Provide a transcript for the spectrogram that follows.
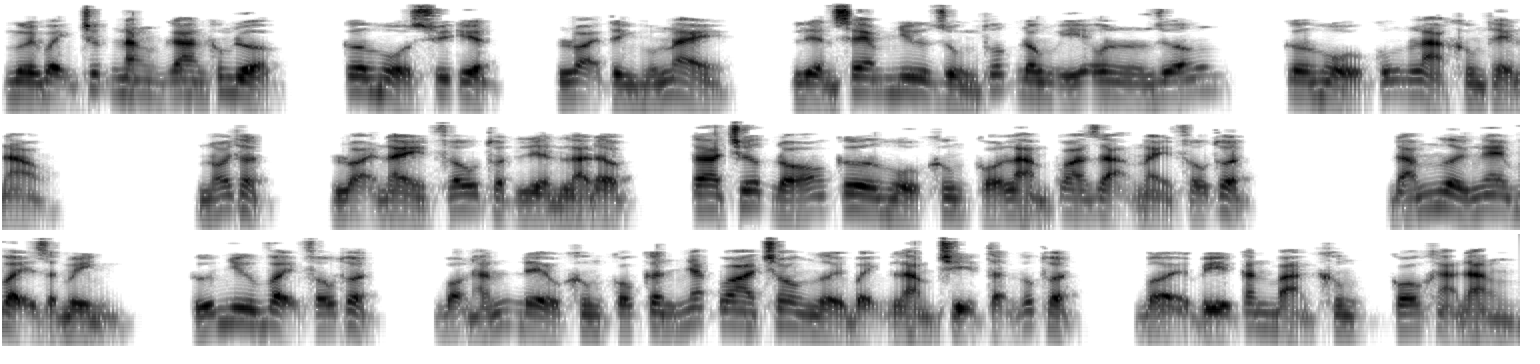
người bệnh chức năng gan không được, cơ hồ suy kiệt, loại tình huống này, liền xem như dùng thuốc đông y ôn dưỡng, cơ hồ cũng là không thể nào. Nói thật, loại này phẫu thuật liền là đập ta trước đó cơ hồ không có làm qua dạng này phẫu thuật. Đám người nghe vậy giật mình, cứ như vậy phẫu thuật, bọn hắn đều không có cân nhắc qua cho người bệnh làm trị tận gốc thuật, bởi vì căn bản không có khả năng,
